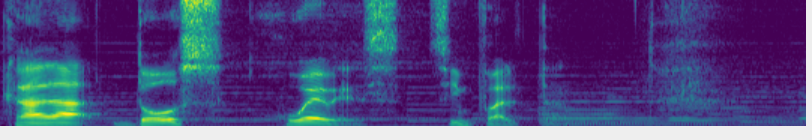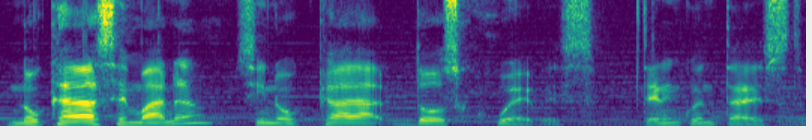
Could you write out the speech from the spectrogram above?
cada dos jueves sin falta. No cada semana, sino cada dos jueves. Ten en cuenta esto.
